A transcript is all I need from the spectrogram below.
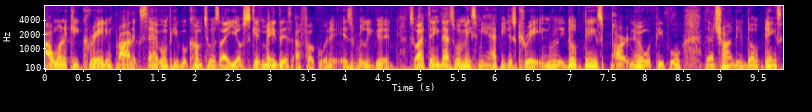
I want to keep creating products that when people come to us, like, yo, Skip made this, I fuck with it. It's really good. So I think that's what makes me happy, just creating really dope things, partnering with people that are trying to do dope things,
